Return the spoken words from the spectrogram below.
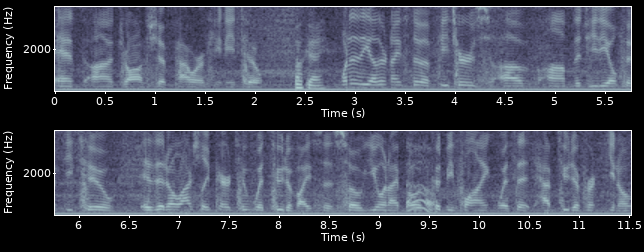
and uh, draw ship power if you need to. Okay. One of the other nice uh, features of um, the GDL52 is it'll actually pair two, with two devices, so you and I both Oh. could be flying with it, have two different, you know,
